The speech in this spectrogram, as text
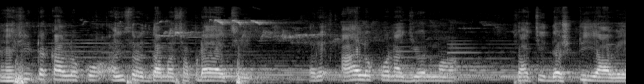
એંસી ટકા લોકો અંધશ્રદ્ધામાં સપડાયા છે. ત્યારે આ લોકોના જીવનમાં સાચી દ્રષ્ટિ આવે,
